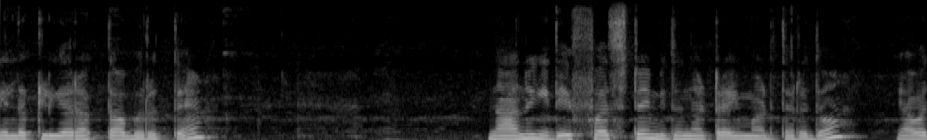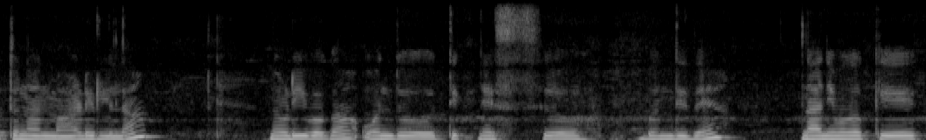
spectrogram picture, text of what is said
ಎಲ್ಲ ಕ್ಲಿಯರ್ ಆಗ್ತಾ ಬರುತ್ತೆ. ನಾನು ಇದೇ ಫಸ್ಟ್ ಟೈಮ್ ಇದನ್ನು ಟ್ರೈ ಮಾಡ್ತಾ ಇರೋದು. ಯಾವತ್ತೂ ನಾನು ಮಾಡಿರಲಿಲ್ಲ. ನೋಡಿ ಇವಾಗ ಒಂದು ತಿಕ್ನೆಸ್ ಬಂದಿದೆ. ನಾನಿವಾಗ ಕೇಕ್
